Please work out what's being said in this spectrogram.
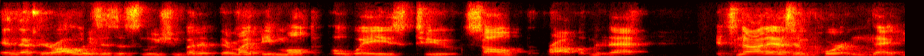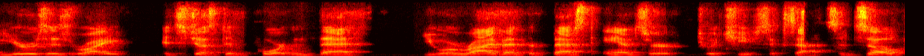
and that there always is a solution but it, there might be multiple ways to solve the problem and that it's not as important that yours is right. It's just important that you arrive at the best answer to achieve success. And so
